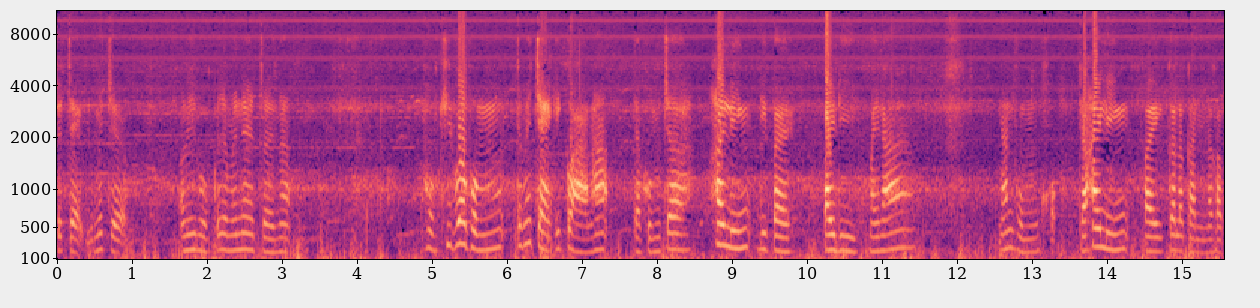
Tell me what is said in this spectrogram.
จะแจกหรือไม่แจก อันนี้ผมก็ยังไม่แน่ใจนะ ผมคิดว่าผมจะไม่แจกดีกว่านะฮะแต่ผมจะให้ลิงก์ดีไปไปดีไหมนะ งั้นผมจะให้ลิงก์ไปก็แล้วกันนะครับ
